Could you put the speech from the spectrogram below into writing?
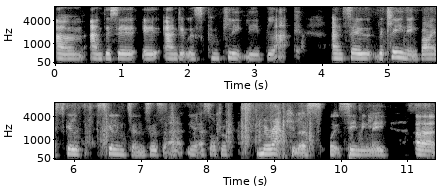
Um, and this is, it, and it was completely black. And so the cleaning by Skill, Skillingtons was you know, a sort of miraculous, or seemingly, uh,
